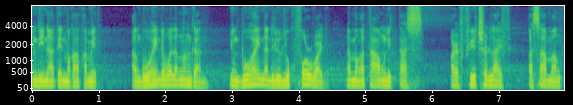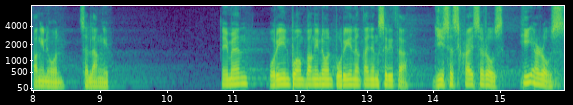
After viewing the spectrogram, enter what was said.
Hindi natin makakamit ang buhay na walang hanggan, yung buhay na nilulook forward ng mga taong ligtas, our future life kasama ang Panginoon sa langit. Amen? Purihin po ang Panginoon, purihin ang kanyang salita. Jesus Christ arose. He arose.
